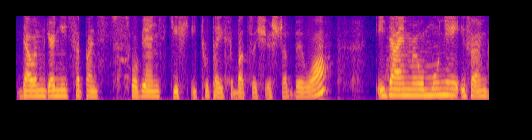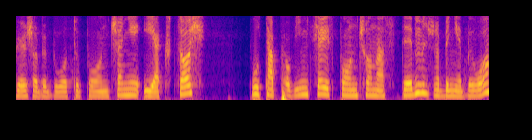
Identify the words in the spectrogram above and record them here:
dałem granice państw słowiańskich i tutaj chyba coś jeszcze było. I dałem Rumunię i Węgry, żeby było tu połączenie i jak coś, tu ta prowincja jest połączona z tym, żeby nie było.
